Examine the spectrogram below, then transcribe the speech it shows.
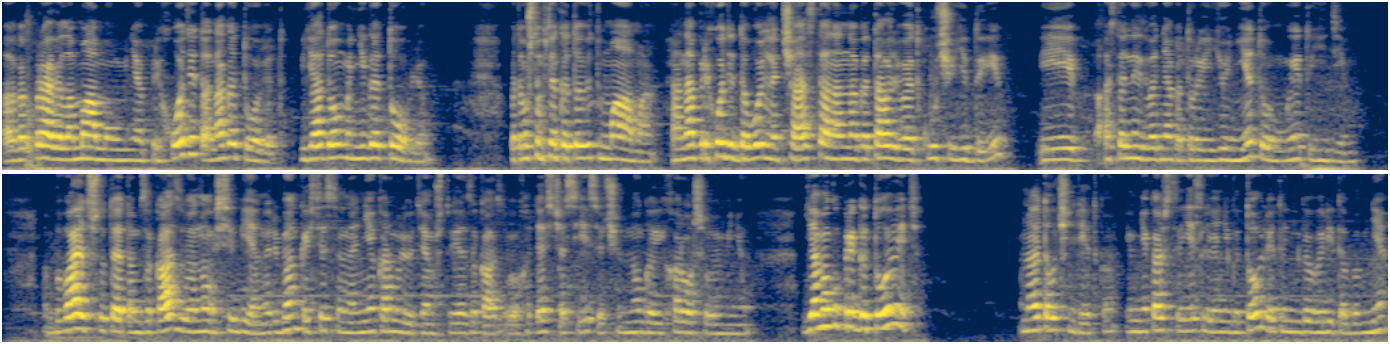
Э, как правило, мама у меня приходит, она готовит. Я дома не готовлю потому что меня готовит мама. Она приходит довольно часто, она наготавливает кучу еды, и остальные два дня, которые ее нету, мы это едим. Бывает, что-то я там заказываю, ну, себе, но ребенка, естественно, не кормлю тем, что я заказываю, хотя сейчас есть очень много и хорошего меню. Я могу приготовить, но это очень редко. И мне кажется, если я не готовлю, это не говорит обо мне,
